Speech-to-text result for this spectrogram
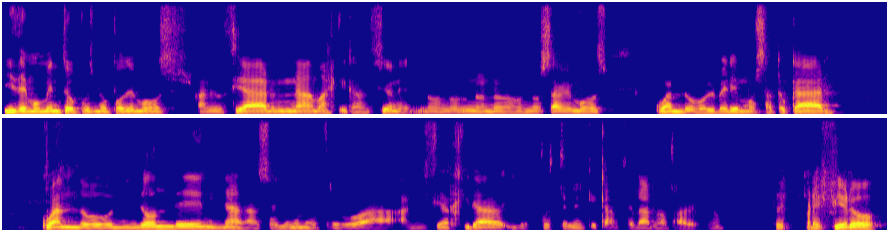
y de momento pues no podemos anunciar nada más que canciones, no, no, no, no, no sabemos cuándo volveremos a tocar, cuándo, ni dónde, ni nada. O sea, yo no me atrevo a anunciar gira y después tener que cancelarla otra vez, ¿no? Entonces, prefiero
